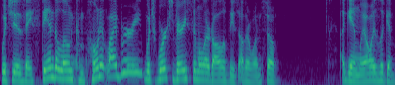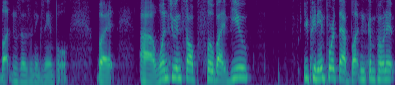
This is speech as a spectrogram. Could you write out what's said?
which is a standalone component library, which works very similar to all of these other ones. So again, we always look at buttons as an example, but uh, once you install Flowbite Vue, you can import that button component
